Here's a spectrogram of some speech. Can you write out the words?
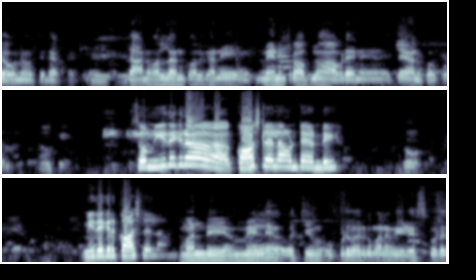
డౌన్ అవుతాయి డెఫినెట్లీ. దాని వల్ల అనుకోవాలి కానీ మెయిన్ ప్రాబ్లం ఆవిడనే అయితే అనుకోకూడదు. సో మీ దగ్గర కాస్ట్లు ఎలా ఉంటాయండి? మీ దగ్గర కాస్ట్లు ఎలా మంది మెయిన్ వచ్చి ఇప్పుడు వరకు మన వీడియోస్ కూడా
